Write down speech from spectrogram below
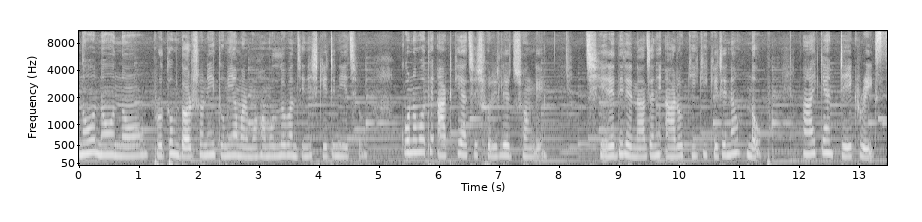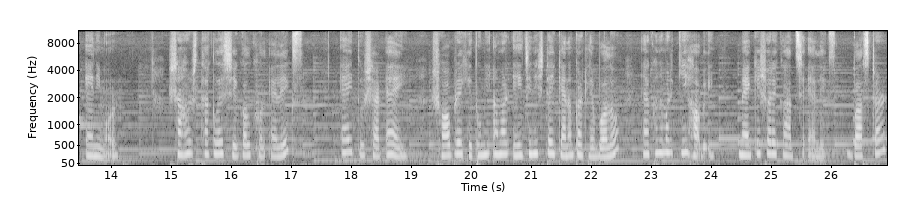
নো নো নো, প্রথম দর্শনেই তুমি আমার মহামূল্যবান জিনিস কেটে নিয়েছ। কোনো মতে আটকে আছে শরীরের সঙ্গে। ছেড়ে দিলে না জানি আরও কি কি কেটে নাও। নোপ। আই ক্যান টেক রিক্স এনিমোর সাহস থাকলে সেকল খোল, অ্যালেক্স। এই তুষার, এই, সব রেখে তুমি আমার এই জিনিসটাই কেন কাটলে বলো? এখন আমার কি হবে? ম্যাকিস্বরে কাঁদছে, অ্যালেক্স। বাস্টার্ড,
